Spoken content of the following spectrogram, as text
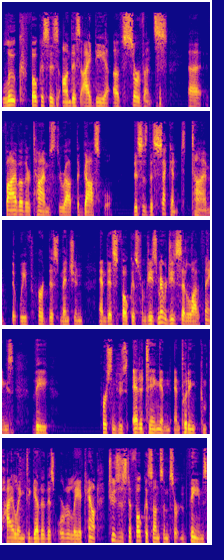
Luke focuses on this idea of servants uh, five other times throughout the gospel. This is the second time that we've heard this mention and this focus from Jesus. Remember, Jesus said a lot of things. The person who's editing and, and putting, compiling together this orderly account chooses to focus on some certain themes,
